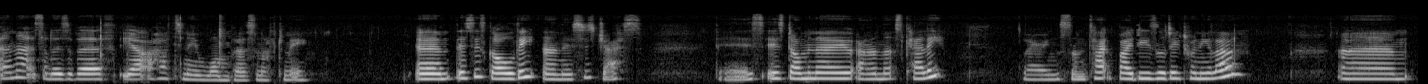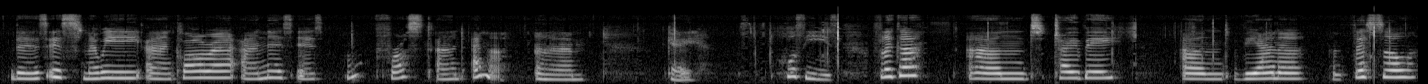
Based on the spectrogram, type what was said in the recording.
and that's Elizabeth. Yeah, I had to name one person after me. Um, this is Goldie, and this is Jess. This is Domino, and that's Kelly wearing some tack by Dieselzig 2011. Um, this is Snowy and Clara, and this is ooh, Frost and Emma. Um, okay, horsies. Flicker and Toby and Vienna and Thistle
